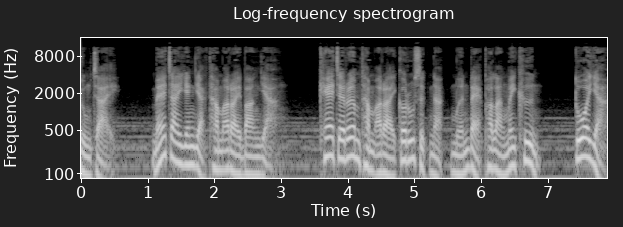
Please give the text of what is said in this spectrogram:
จูงใจ แม้ใจยังอยากทำอะไรบางอย่าง แค่จะเริ่มทำอะไรก็รู้สึกหนักเหมือนแบกพลังไม่ขึ้น ตัวอย่าง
